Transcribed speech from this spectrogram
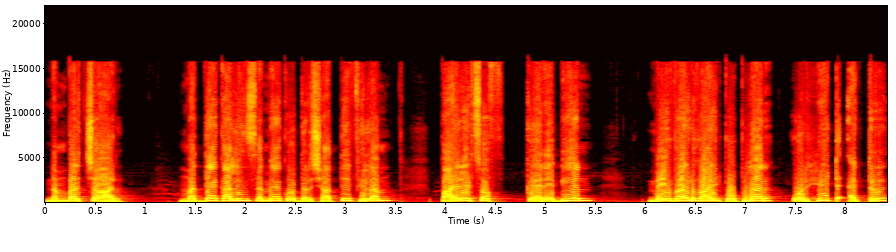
नंबर चार, मध्यकालीन समय को दर्शाती फ़िल्म पायरेट्स ऑफ़ कैरेबियन में वर्ल्ड वाइड पॉपुलर और हिट एक्टर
